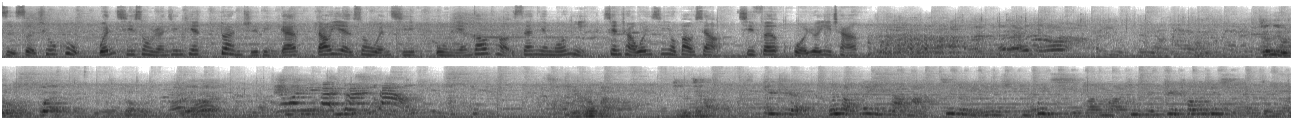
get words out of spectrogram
紫色秋裤，文琪送阮经天断指饼干，导演送文琪五年高考三年模拟。现场温馨又爆笑，气氛火热。异常，真的有种很怪的感觉，我不知道为什么，觉得吗？因为你们穿上，你都买了，真假的？芝芝，我想问一下哈，这个礼物你会喜欢吗？就是痔疮最喜欢的颜色，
